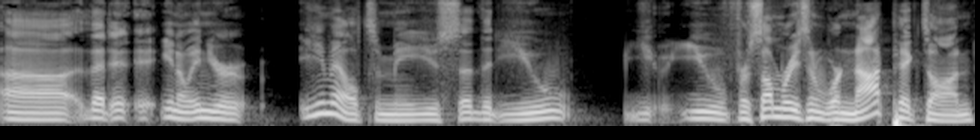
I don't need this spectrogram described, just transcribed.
Uh, that you know, in your email to me, you said that you you you for some reason were not picked on,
